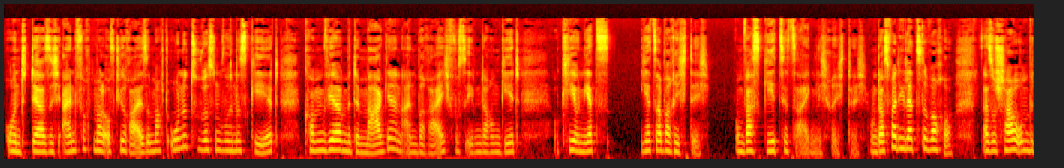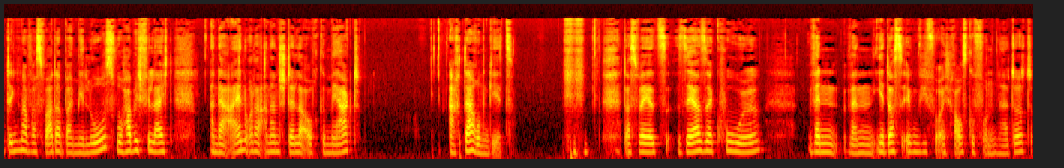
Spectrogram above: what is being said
und der sich einfach mal auf die Reise macht, ohne zu wissen, wohin es geht, kommen wir mit dem Magier in einen Bereich, wo es eben darum geht, okay, und jetzt, jetzt aber richtig um was geht es jetzt eigentlich richtig? Und das war die letzte Woche. Also schau unbedingt mal, was war da bei mir los? Wo habe ich vielleicht an der einen oder anderen Stelle auch gemerkt, ach, darum geht's. das wäre jetzt sehr, sehr cool, wenn, wenn ihr das irgendwie für euch rausgefunden hättet.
